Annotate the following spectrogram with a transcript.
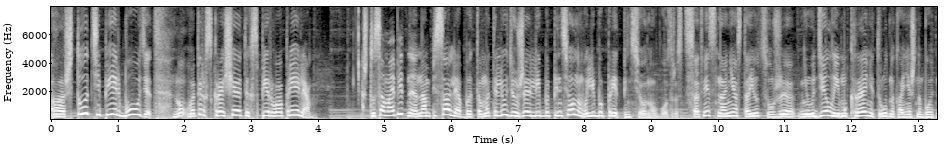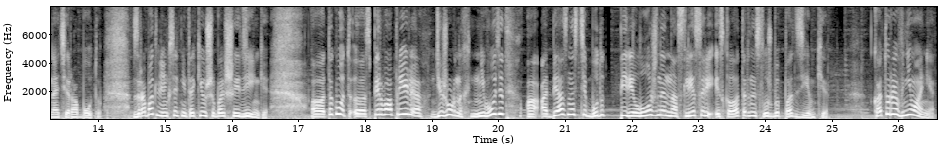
А, что теперь будет? Ну, во-первых, сокращают их с 1 апреля. Что самое обидное, нам писали об этом, это люди уже либо пенсионного, либо предпенсионного возраста. Соответственно, они остаются уже не у дела, ему крайне трудно, конечно, будет найти работу. Зарабатывали они, кстати, не такие уж и большие деньги. А, так вот, э, с 1 апреля дежурных не будет, а обязанности будут переложены на слесарей эскалаторной службы подземки, которые, внимание,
